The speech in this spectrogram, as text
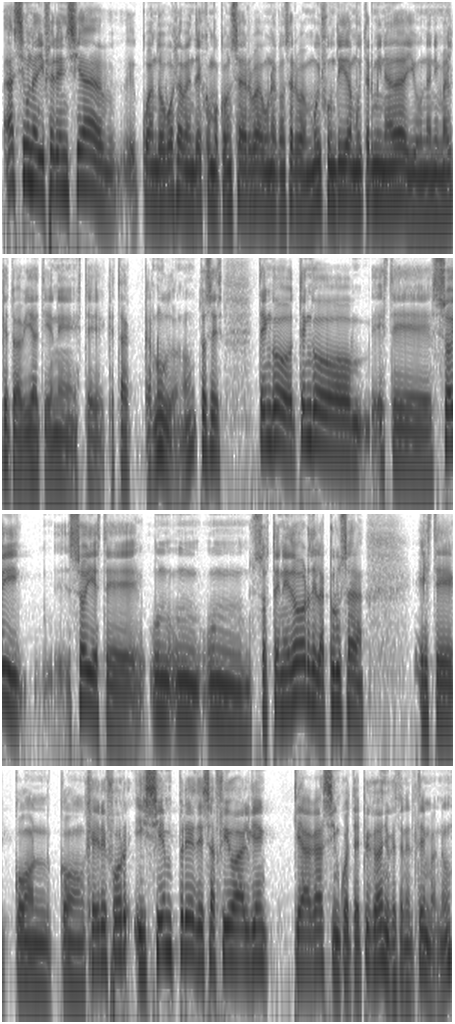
hace una diferencia eh, cuando vos la vendés como conserva, una conserva muy fundida, muy terminada y un animal que todavía tiene, este, que está carnudo, ¿no? Entonces, tengo, tengo, este, soy, soy este, un, sostenedor de la cruza este, con, con Hereford y siempre desafío a alguien que haga cincuenta y pico de años que está en el tema, ¿no?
